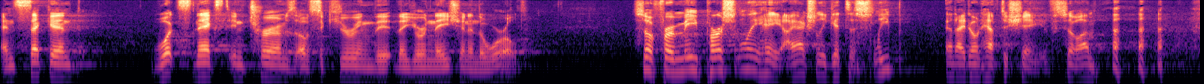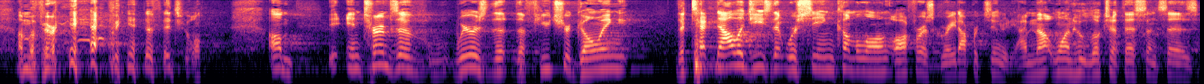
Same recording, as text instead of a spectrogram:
And second, what's next in terms of securing the, the, your nation and the world? So for me personally, hey, I actually get to sleep and I don't have to shave. So I'm, I'm a very happy individual. Um, in terms of where's the, the future going, the technologies that we're seeing come along offer us great opportunity. I'm not one who looks at this and says,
